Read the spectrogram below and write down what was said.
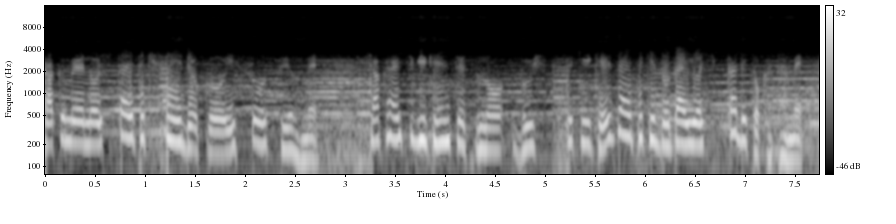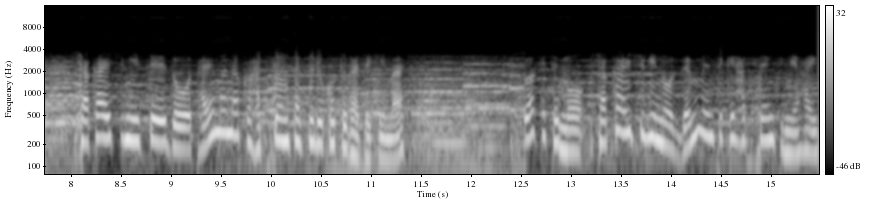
革命の主体的勢力を一層強め、社会主義建設の物質的、経済的土台をしっかりと固め、社会主義制度を絶え間なく発展させることができます。分けても社会主義の全面的発展期に入っ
